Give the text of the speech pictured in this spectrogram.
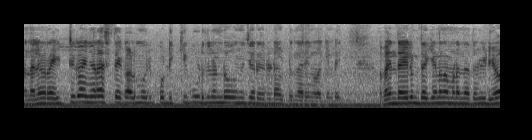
എന്നാലും റേറ്റ് കഴിഞ്ഞ പ്രാവശ്യത്തേക്കാളും ഒരു പൊടിക്ക് കൂടുതലുണ്ടോ എന്ന് ചെറിയൊരു ഡൗട്ടും കാര്യങ്ങളൊക്കെ ഉണ്ട്. അപ്പോൾ എന്തായാലും ഇതൊക്കെയാണ് നമ്മുടെ ഇന്നത്തെ വീഡിയോ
